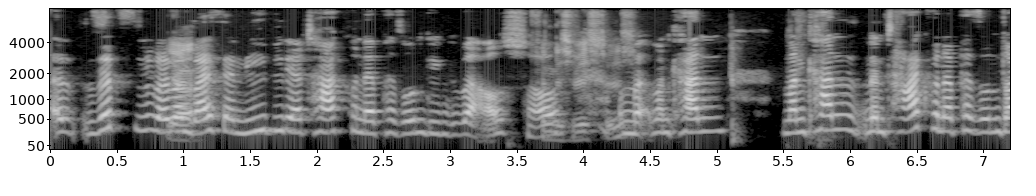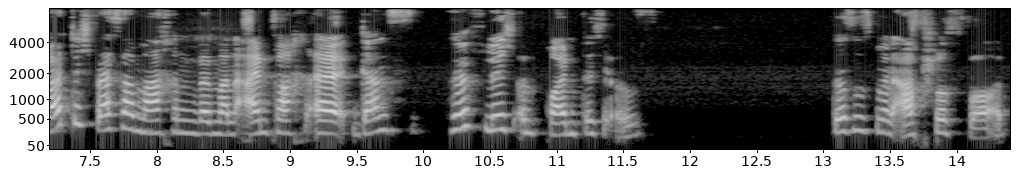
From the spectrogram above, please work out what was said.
äh, sitzen, weil man Ja. weiß ja nie, wie der Tag von der Person gegenüber Finde ausschaut. ich wichtig. Und man, man kann, man kann einen Tag von der Person deutlich besser machen, wenn man einfach äh, ganz höflich und freundlich ist. Das ist mein Abschlusswort.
